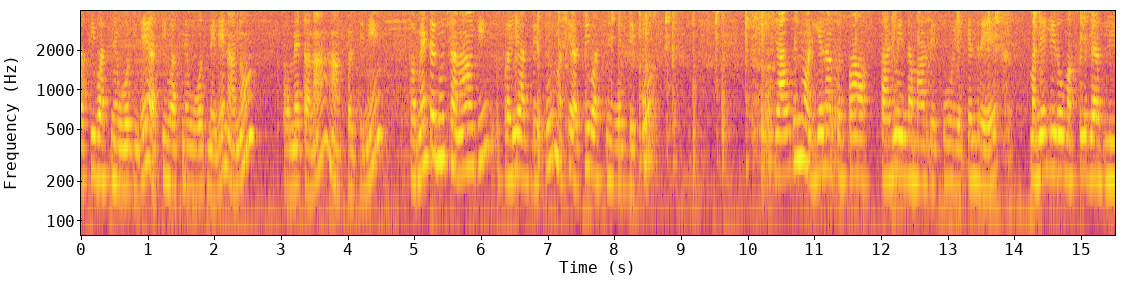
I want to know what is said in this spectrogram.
ಹಸಿ ವಾಸನೆ ಹೋಗಿದೆ. ಹಸಿ ವಾಸನೆ ಹೋದ್ಮೇಲೆ ನಾನು ಟೊಮೆಟೊನ ಹಾಕ್ಕೊಳ್ತೀನಿ. ಟೊಮೆಟೊನು ಚೆನ್ನಾಗಿ ಫ್ರೈ ಆಗಬೇಕು, ಮತ್ತು ಹಸಿ ವಾಸನೆ ಹೋಗಬೇಕು. ಯಾವುದನ್ನು ಅಡುಗೆನ ಸ್ವಲ್ಪ ತಾಳ್ಮೆಯಿಂದ ಮಾಡಬೇಕು, ಯಾಕೆಂದರೆ ಮನೆಯಲ್ಲಿರೋ ಮಕ್ಕಳಿಗಾಗಲಿ,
